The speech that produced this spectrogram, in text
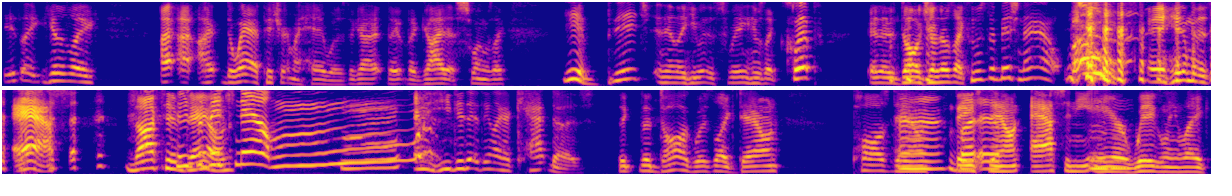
he like he was like, I I, I the way I picture it in my head was the guy the, the guy that swung was like, yeah, bitch, and then like he went to swing, he was like clip, and then the dog jumped. I was like, who's the bitch now? Boom, and hit him with his ass, knocked him Who's down. the bitch now? Mm. And he did that thing like a cat does. The the dog was like down, paws down, Uh-huh, face butt up. down, ass in the air, Mhm. wiggling like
